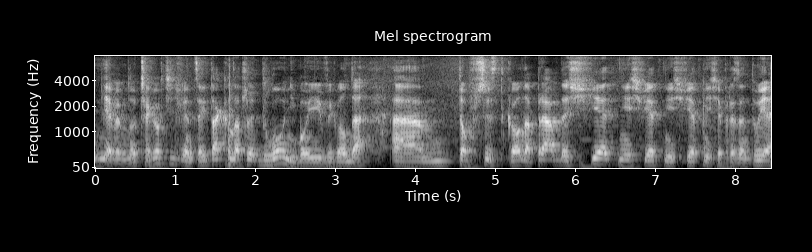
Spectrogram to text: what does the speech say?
nie wiem, no czego chcieć więcej. Tak na tle dłoni mojej wygląda Em, to wszystko naprawdę świetnie, świetnie, świetnie się prezentuje.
